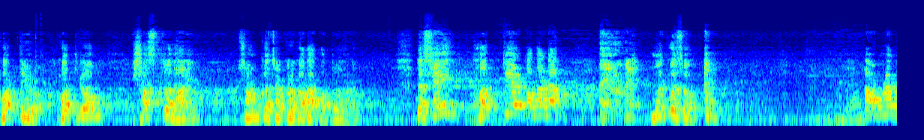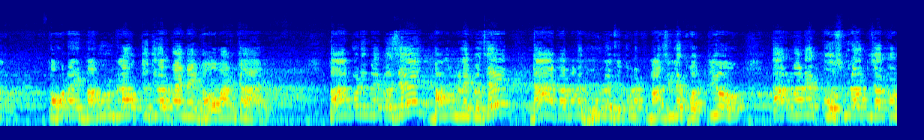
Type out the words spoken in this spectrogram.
ক্ষত্রিয় ক্ষত্রিয় শস্ত্রধারী শঙ্খ চক্র গদা পদ্মধারী। তো সেই ক্ষত্রিয়ের কথাটা মই কৈছ। তাও আমরা তখন এই বামুনগুলা উত্তর দিবার পায় নাই ভগবান কায় তারপরে উমে কইছে, বামুনগুলা কইছে, না, তার মানে ভুল হয়েছে, তোমরা মাঝিলে ক্ষত্রিয়। তার মানে পশুরাম যখন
